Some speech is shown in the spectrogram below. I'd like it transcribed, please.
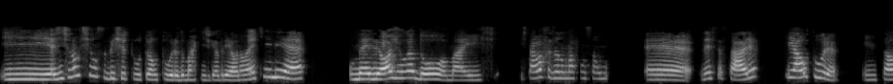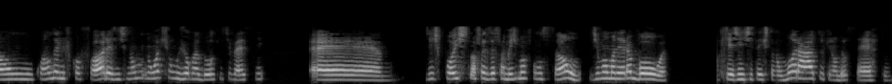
E a gente não tinha um substituto à altura do Marquinhos Gabriel. Não é que ele é o melhor jogador, mas estava fazendo uma função é, necessária e à altura. Então, quando ele ficou fora, a gente não, não achou um jogador que tivesse é, disposto a fazer essa mesma função de uma maneira boa. Porque a gente testou o Morato, que não deu certo.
